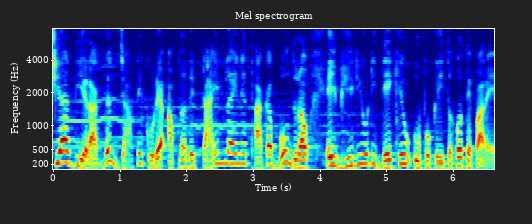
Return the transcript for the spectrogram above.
শেয়ার দিয়ে রাখবেন যাতে করে আপনাদের টাইম লাইনে থাকা বন্ধুরাও এই ভিডিওটি দেখেও উপকৃত হতে পারে।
